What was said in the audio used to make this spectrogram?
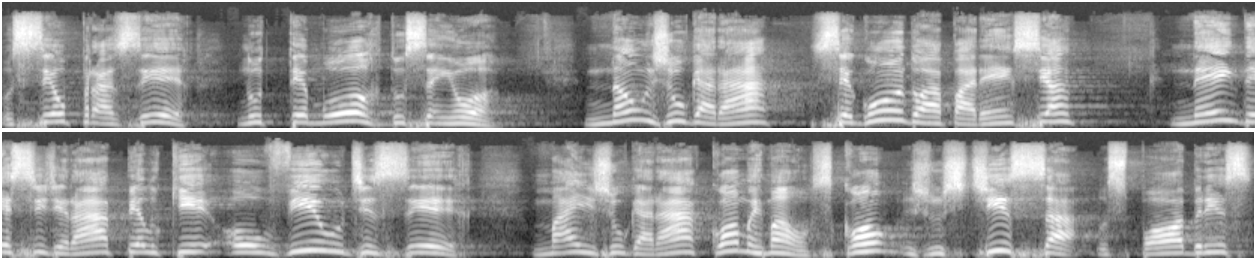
o seu prazer no temor do Senhor. Não julgará segundo a aparência, nem decidirá pelo que ouviu dizer, mas julgará como, irmãos? Com justiça os pobres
